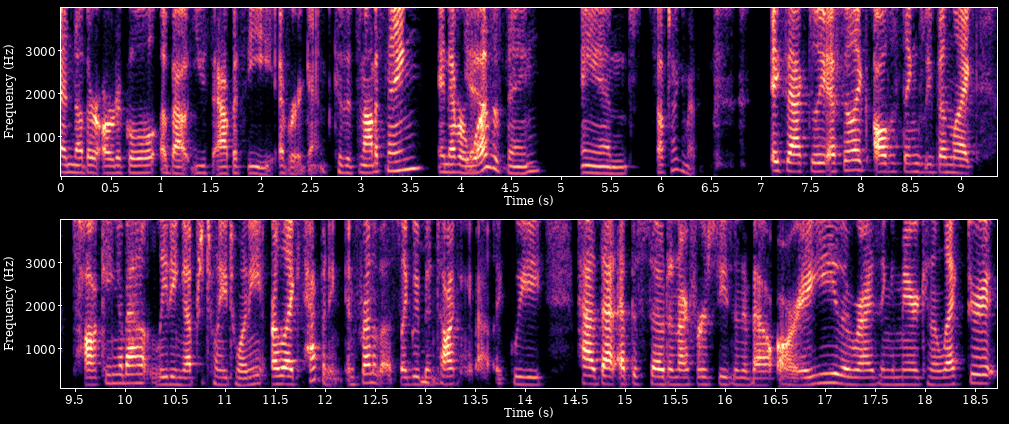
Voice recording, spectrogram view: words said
another article about youth apathy ever again because it's not a thing. It never yeah. was a thing. And stop talking about it. Exactly. I feel like all the things we've been like talking about leading up to 2020 are like happening in front of us like we've been mm-hmm. talking about like we had that episode in our first season about RAE the rising american electorate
